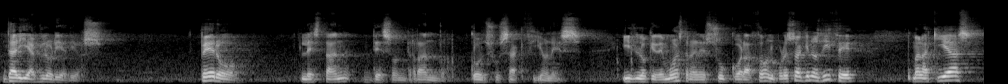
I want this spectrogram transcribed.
daría gloria a Dios. Pero le están deshonrando con sus acciones. Y lo que demuestran es su corazón. Por eso aquí nos dice Malaquías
